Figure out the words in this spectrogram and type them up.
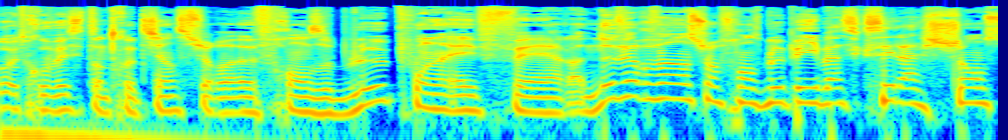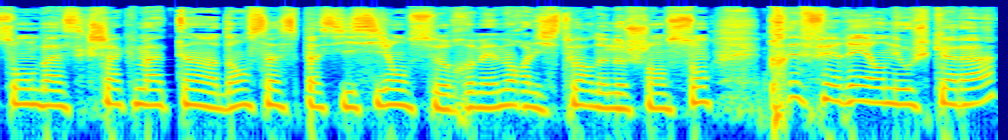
retrouvez cet entretien sur euh, francebleu.fr. 9h20 sur France Bleu Pays Basque, c'est la chanson basque. Chaque matin, dans Ça se passe ici, on se remémore l'histoire de nos chansons préférées en Euskara.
